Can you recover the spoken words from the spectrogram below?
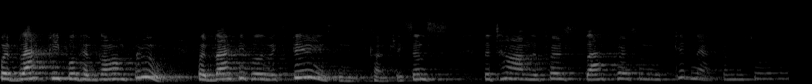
what black people have gone through, what black people have experienced in this country since the time the first black person was kidnapped from the shores of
